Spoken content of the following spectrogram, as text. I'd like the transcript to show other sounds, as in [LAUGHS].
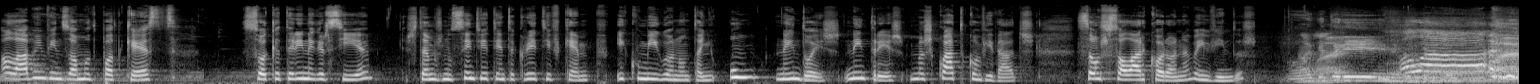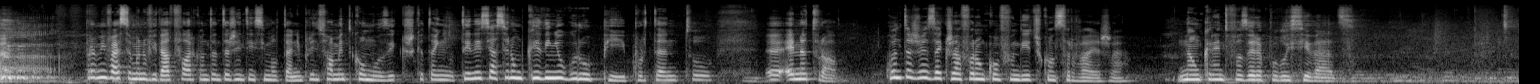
Olá, bem-vindos ao Mudo Podcast. Sou a Catarina Garcia, estamos no 180 Creative Camp e comigo eu não tenho um, nem dois, nem três, mas quatro convidados. São os Solar Corona, bem-vindos. Olá, Catarina! Olá! Para mim vai ser uma novidade falar com tanta gente em simultâneo, principalmente com músicos, que eu tenho tendência a ser um bocadinho groupie, portanto eh, é natural. Quantas vezes é que já foram confundidos com cerveja? Não querendo fazer a publicidade.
